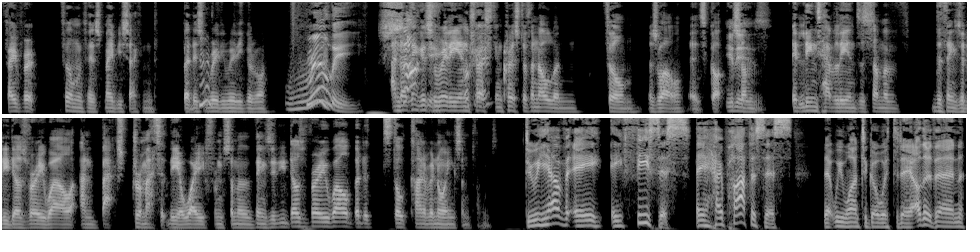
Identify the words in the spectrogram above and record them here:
favorite film of his, maybe second, but it's a really, really good one. Really? Hmm. And I think it's a Shocking. really Okay. interesting Christopher Nolan film as well. It's got It some, is. it leans heavily into some of the things that he does very well and backs dramatically away from some of the things that he does very well, but it's still kind of annoying sometimes. Do we have a a thesis, a hypothesis that we want to go with today? Other than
